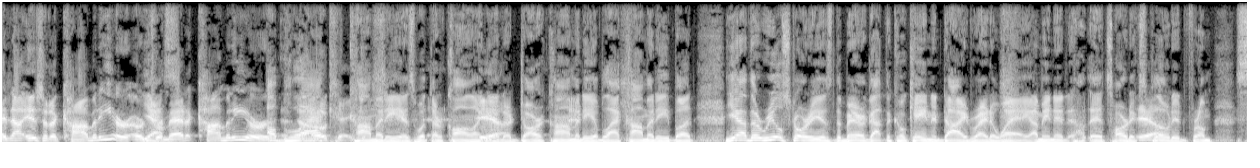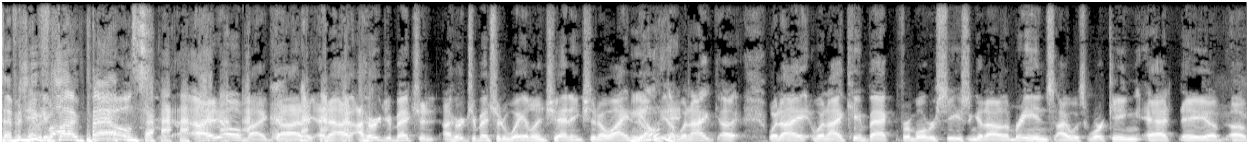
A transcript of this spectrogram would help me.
uh, now, is it a comedy or, or Yes. dramatic comedy or a black okay. comedy is what they're calling Yeah. it a dark comedy a black comedy but yeah the real story is the bear got the cocaine and died right away i mean it its heart exploded from 75, 75 pounds. I oh my god! And I, I heard you mention I heard you mention Waylon Jennings. You know, I knew when I uh, when I when I came back from overseas and got out of the Marines, I was working at a, a, a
